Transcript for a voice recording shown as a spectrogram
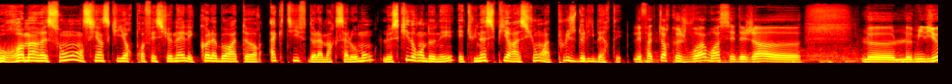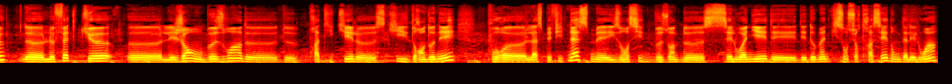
Pour Romain Resson, ancien skieur professionnel et collaborateur actif de la marque Salomon, le ski de randonnée est une aspiration à plus de liberté. Les facteurs que je vois, moi, c'est déjà euh, le, milieu, euh, le fait que euh, les gens ont besoin de, pratiquer le ski de randonnée pour l'aspect fitness, mais ils ont aussi besoin de s'éloigner des, des, domaines qui sont surtracés, donc d'aller loin,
